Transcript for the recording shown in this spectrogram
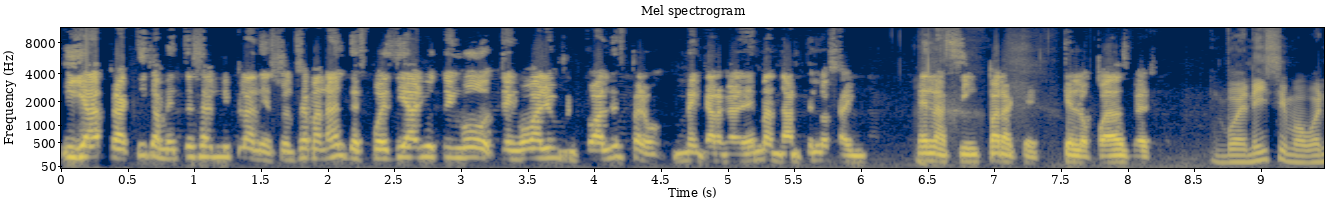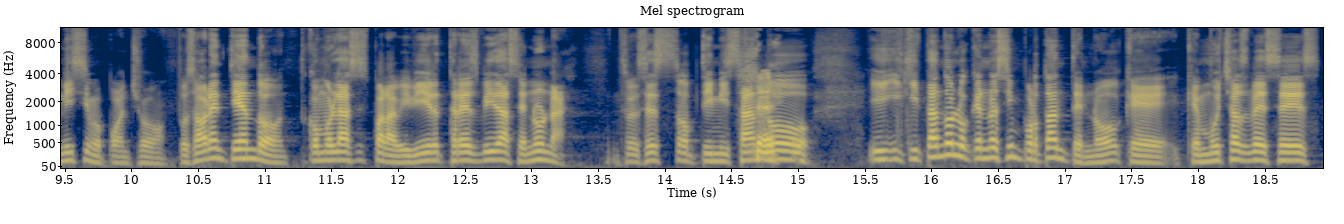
y ya prácticamente esa es mi planeación semanal. Después diario tengo, tengo varios rituales, pero me encargaré de mandártelos ahí en la sync para que, que lo puedas ver. Buenísimo, buenísimo, Poncho. Pues ahora entiendo cómo le haces para vivir tres vidas en una. Entonces es optimizando y, quitando lo que no es importante, ¿no? Que, que, muchas veces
